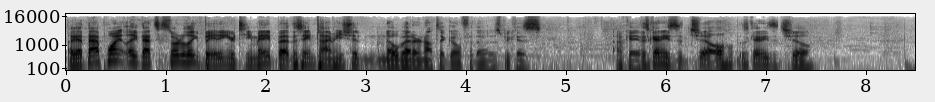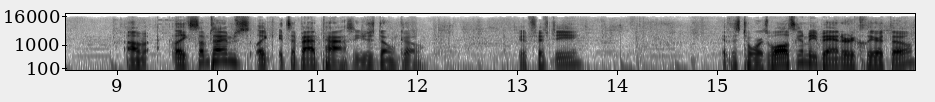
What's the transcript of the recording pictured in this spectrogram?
Like at that point, like that's sort of like baiting your teammate, but at the same time, he should know better not to go for those because, okay, this guy needs to chill. This guy needs to chill. Um, like sometimes like it's a bad pass. You just don't go. Good 50. Hit this towards wall. It's gonna be Bander to clear it though.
